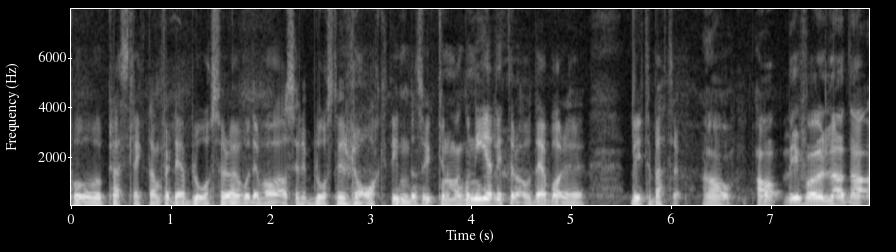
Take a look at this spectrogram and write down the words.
på pressläktaren för det blåser det och det var alltså det blåste rakt in. Men så kunde man gå ner lite då och det var det lite bättre. Ja, ja, vi får ladda.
